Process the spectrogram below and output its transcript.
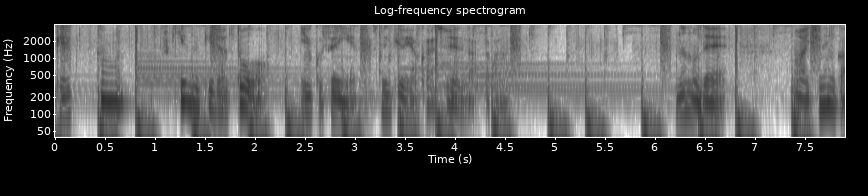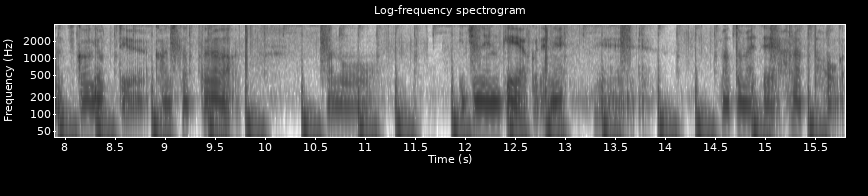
月間月々だと約1000円ですね。980円だったかな。なのでまあ1年間使うよっていう感じだったらあの1年契約でね、えー、まとめて払った方が、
